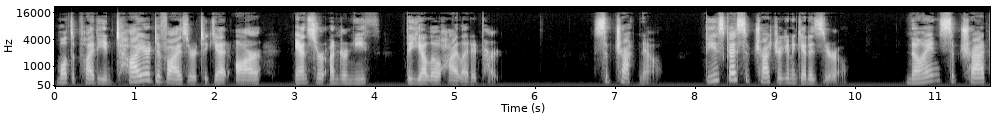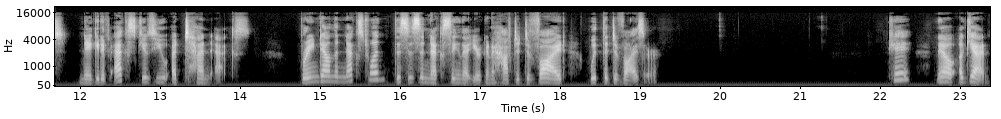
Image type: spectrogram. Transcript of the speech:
multiply the entire divisor to get our answer underneath the yellow highlighted part. Subtract now. These guys subtract, you're going to get a 0. 9 subtract negative x gives you a 10x. Bring down the next one. This is the next thing that you're going to have to divide with the divisor. Okay, now again,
